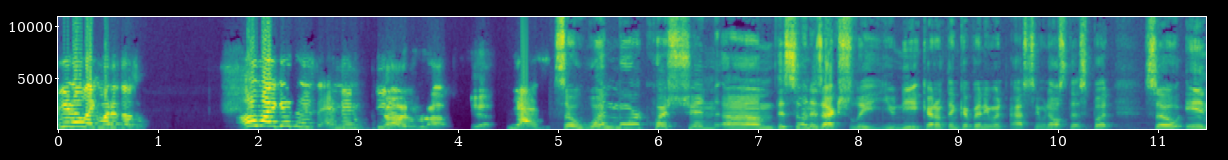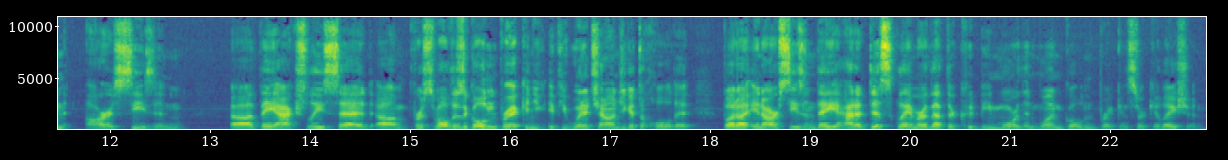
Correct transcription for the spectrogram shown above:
you know, like one of those, oh my goodness. And then, you Jaw know, drop. Yeah. yes. So one more question. Um, this one is actually unique. I don't think I've anyone asked anyone else this, but so in our season, uh, they actually said um, first of all, there's a golden brick, and you, if you win a challenge, you get to hold it. But uh, in our season, they had a disclaimer that there could be more than one golden brick in circulation.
